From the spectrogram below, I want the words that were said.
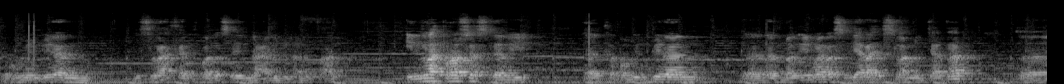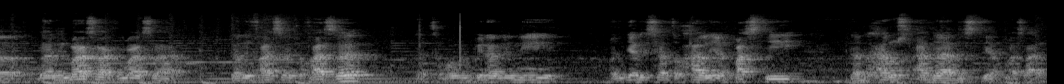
kepemimpinan diserahkan kepada Sayyidina Ali bin Abi Thalib inilah proses dari kepemimpinan uh, dan bagaimana sejarah Islam mencatat uh, dari masa ke masa dari fase ke fase kepemimpinan ini menjadi satu hal yang pasti dan harus ada di setiap masa.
